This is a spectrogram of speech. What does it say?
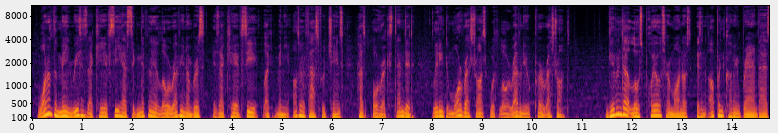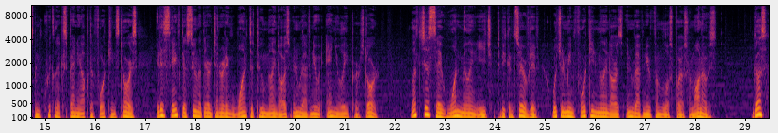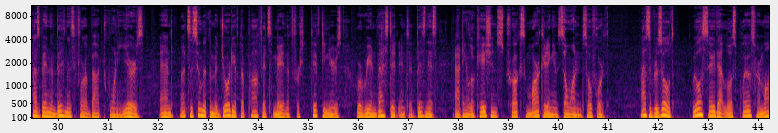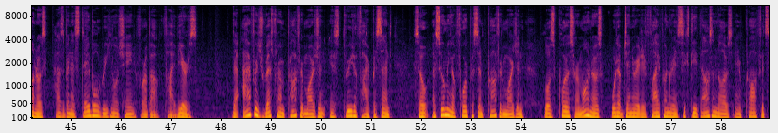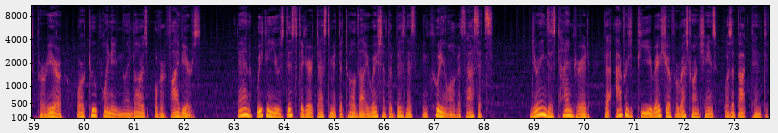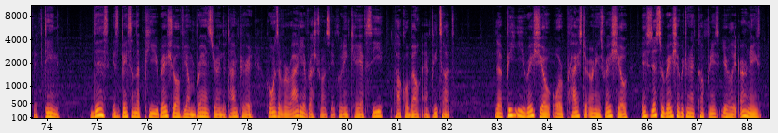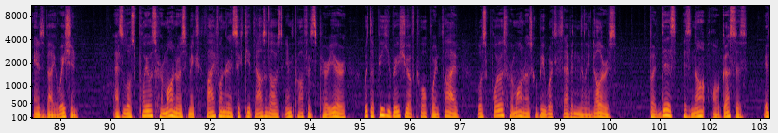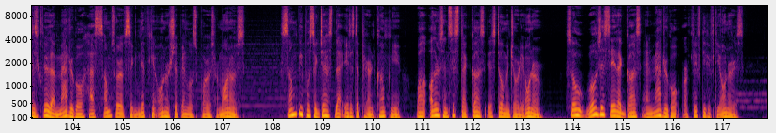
One of the main reasons that KFC has significantly lower revenue numbers is that KFC, like many other fast food chains, has overextended, leading to more restaurants with lower revenue per restaurant. Given that Los Pollos Hermanos is an up-and-coming brand that has been quickly expanding up to 14 stores, it is safe to assume that they are generating 1 to 2 million dollars in revenue annually per store. Let's just say 1 million each to be conservative, which would mean 14 million dollars in revenue from Los Pollos Hermanos. Gus has been in the business for about 20 years, and let's assume that the majority of the profits made in the first 15 years were reinvested into business, adding locations, trucks, marketing, and so on and so forth. As a result, we will say that Los Pollos Hermanos has been a stable regional chain for about 5 years. The average restaurant profit margin is 3 to 5%, so assuming a 4% profit margin, Los Pollos Hermanos would have generated $560,000 in profits per year or $2.8 million over 5 years. And we can use this figure to estimate the total valuation of the business including all of its assets. During this time period, the average PE ratio for restaurant chains was about 10 to 15. This is based on the PE ratio of Yum Brands during the time period, who owns a variety of restaurants including KFC, Taco Bell, and Pizza Hut. The PE ratio or price to earnings ratio is just a ratio between a company's yearly earnings and its valuation. As Los Pollos Hermanos makes $560,000 in profits per year, with a PE ratio of 12.5, Los Pollos Hermanos could be worth $7 million. But this is not all Gus's. It is clear that Madrigal has some sort of significant ownership in Los Pollos Hermanos. Some people suggest that it is the parent company, while others insist that Gus is still majority owner. So we'll just say that Gus and Madrigal are 50-50 owners.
